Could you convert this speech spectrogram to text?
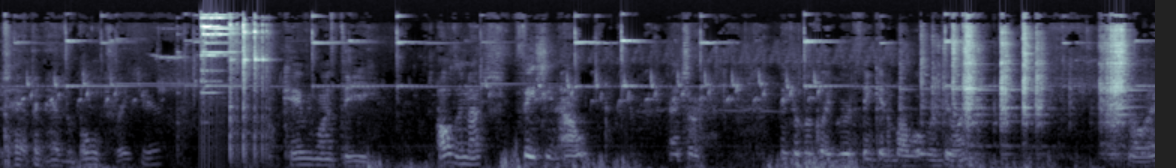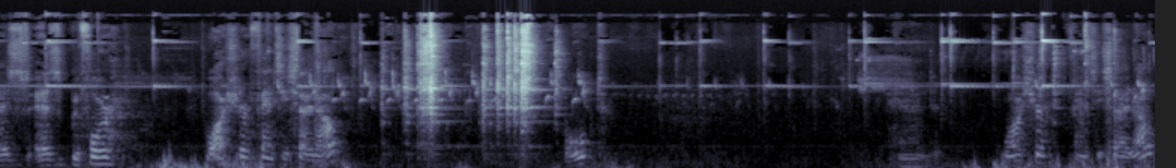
just happen to have the bolts right here. Okay, we want the all the nuts facing out. That's a make it look like we were thinking about what we're doing. So as as before, washer fancy side out, bolt, and washer fancy side out,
